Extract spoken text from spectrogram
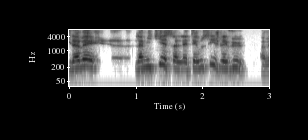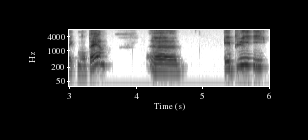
il avait euh, l'amitié, ça l'était aussi. Je l'ai vu avec mon père. Euh, et puis,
